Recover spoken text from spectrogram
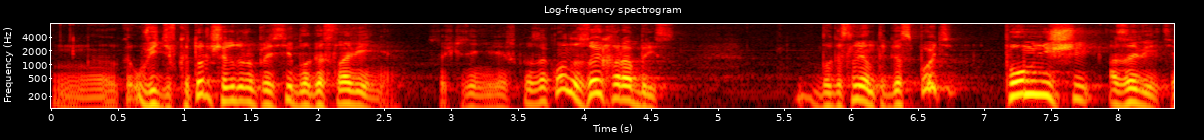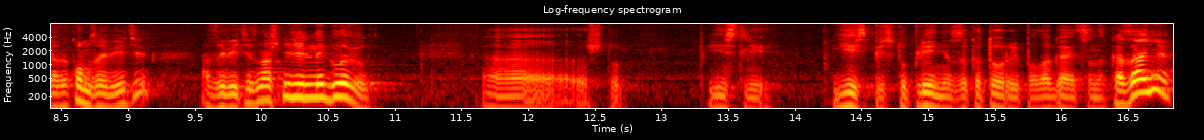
увидев которую, человек должен провести благословение с точки зрения еврейского закона, Зой Харабрис. Благословен ты Господь, помнящий о завете. О каком завете? о завете из нашей недельной главы, э, что если есть преступления, за которые полагается наказание,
